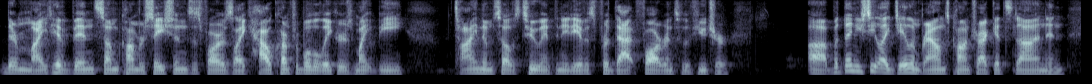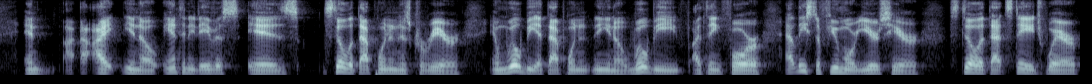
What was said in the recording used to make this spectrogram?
there might have been some conversations as far as like how comfortable the Lakers might be tying themselves to Anthony Davis for that far into the future. Uh, but then you see like Jaylen Brown's contract gets done, and and I, I, you know Anthony Davis is still at that point in his career, and will be at that point. You know, will be I think for at least a few more years here, still at that stage where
